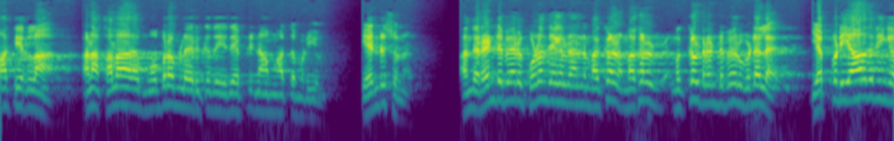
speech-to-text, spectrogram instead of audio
மாத்திரலாம். ஆனா கலா முபரம்ல இருக்குது இதை எப்படி நான் மாத்த முடியும்? என்று சொன்னேன் அந்த ரெண்டு பேரும் குழந்தைகள் மக்கள் மகள் மக்கள் ரெண்டு பேரும் விடல. எப்படியாவது நீங்க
